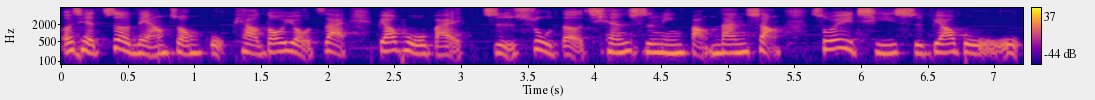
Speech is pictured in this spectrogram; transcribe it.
而且这两种股票都有在标普五百指数的前十名榜单上，所以其实标普五，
